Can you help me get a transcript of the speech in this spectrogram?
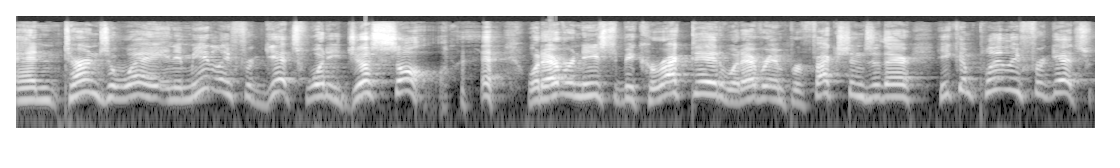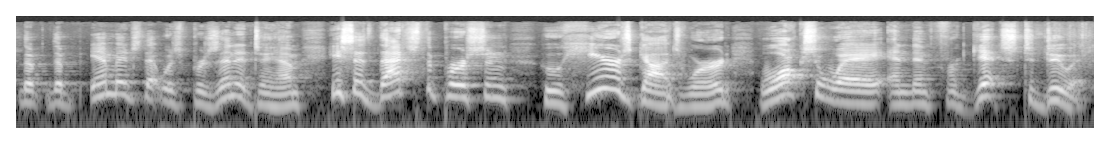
and turns away and immediately forgets what he just saw. whatever needs to be corrected, whatever imperfections are there, he completely forgets the, the image that was presented to him. He says that's the person who hears God's word, walks away, and then forgets to do it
